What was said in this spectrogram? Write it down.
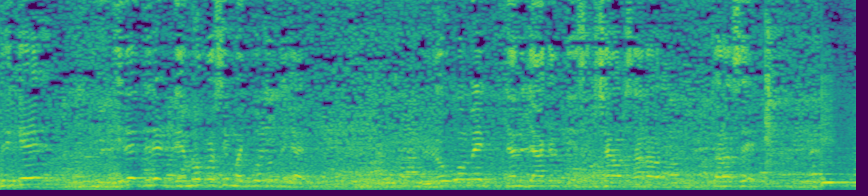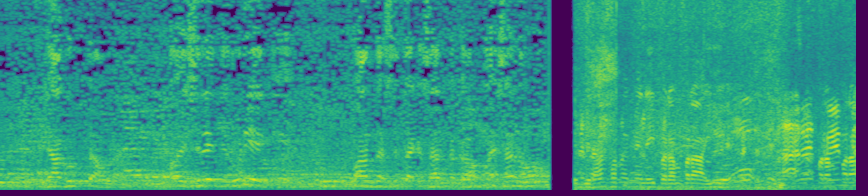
देखिए धीरे धीरे डेमोक्रेसी मज़बूत होती जाए लोगों में जन जागृति शिक्षा और सारा तरह से जागरूकता हो रहा है। और इसलिए ज़रूरी है कि पारदर्शिता के साथ में काम ऐसा न हो। विधानसभा में नई परंपरा आई है। परंपरा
